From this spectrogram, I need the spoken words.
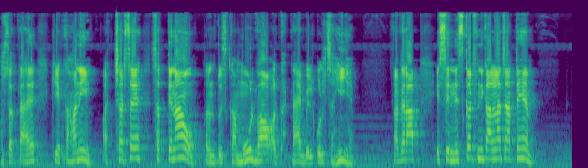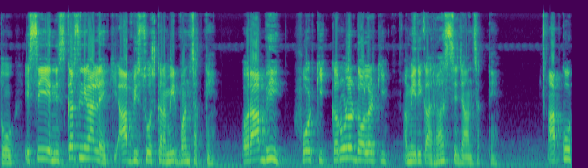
हो सकता है कि यह कहानी अक्षर से सत्य ना हो, परंतु इसका मूल भाव और घटनाएँ बिल्कुल सही है। अगर आप इससे निष्कर्ष निकालना चाहते हैं तो इससे ये निष्कर्ष निकालें कि आप भी सोचकर अमीर बन सकते हैं और आप भी फोर्ड की करोड़ों डॉलर की अमीरी का रहस्य जान सकते हैं। आपको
